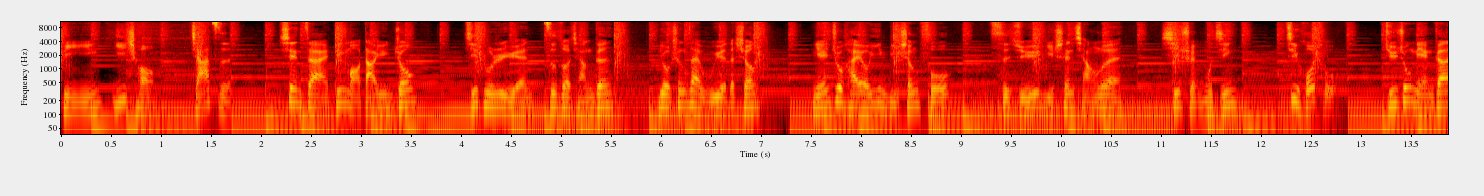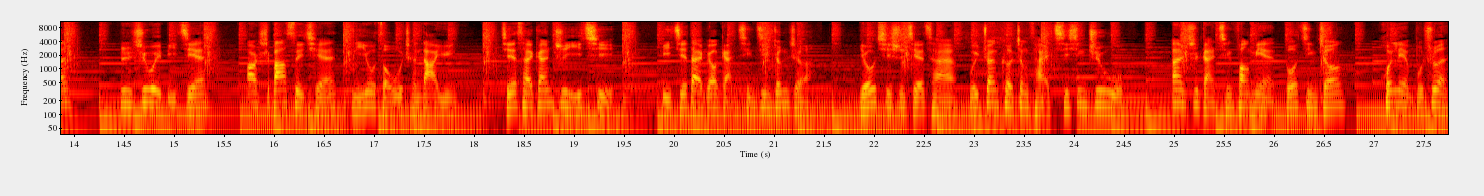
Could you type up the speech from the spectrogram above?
丙寅、乙丑、甲子，现在丁卯大运中。己土日元自作强根，又生在五月的生，年柱还有印比生福，此局以身强论，喜水木金，忌火土。局中年干，日支未比肩。二十八岁前你又走戊辰大运，劫财干支一气，比劫代表感情竞争者，尤其是劫财为专克正财七星之物，暗示感情方面多竞争，婚恋不顺。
